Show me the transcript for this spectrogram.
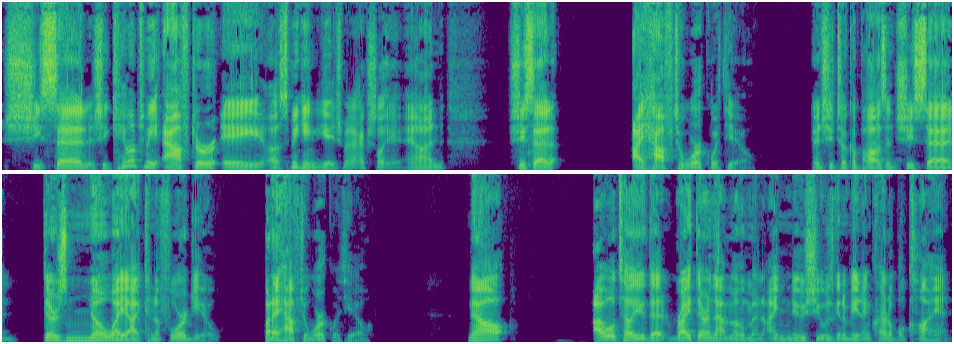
she said she came up to me after a, a speaking engagement actually and she said i have to work with you and she took a pause and she said there's no way I can afford you, but I have to work with you. Now, I will tell you that right there in that moment, I knew she was going to be an incredible client.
